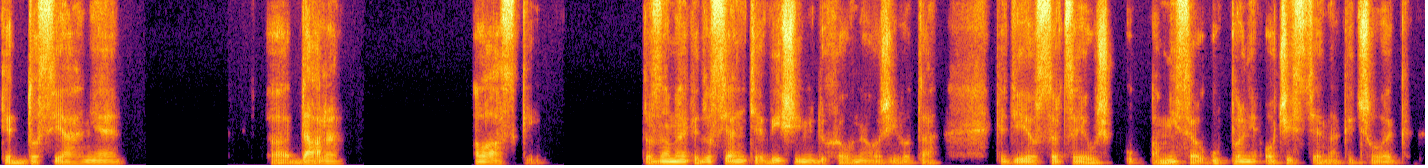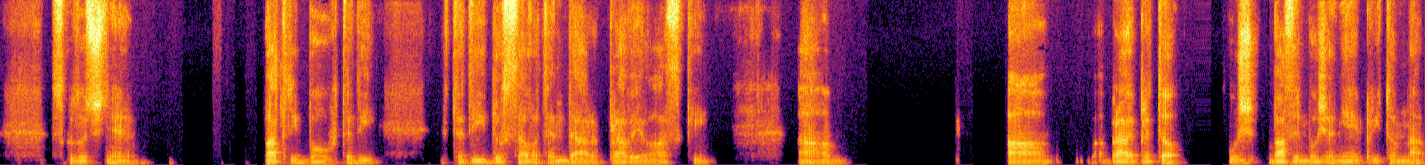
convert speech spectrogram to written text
keď dosiahne e, dar lásky. To znamená, keď dosiahnete výšiny duchovného života, keď jeho srdce je už a mysel úplne očistená, keď človek skutočne patrí Bohu, vtedy vtedy dostáva ten dar pravej lásky. A, a práve preto už bazén Božia nie je prítomná,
